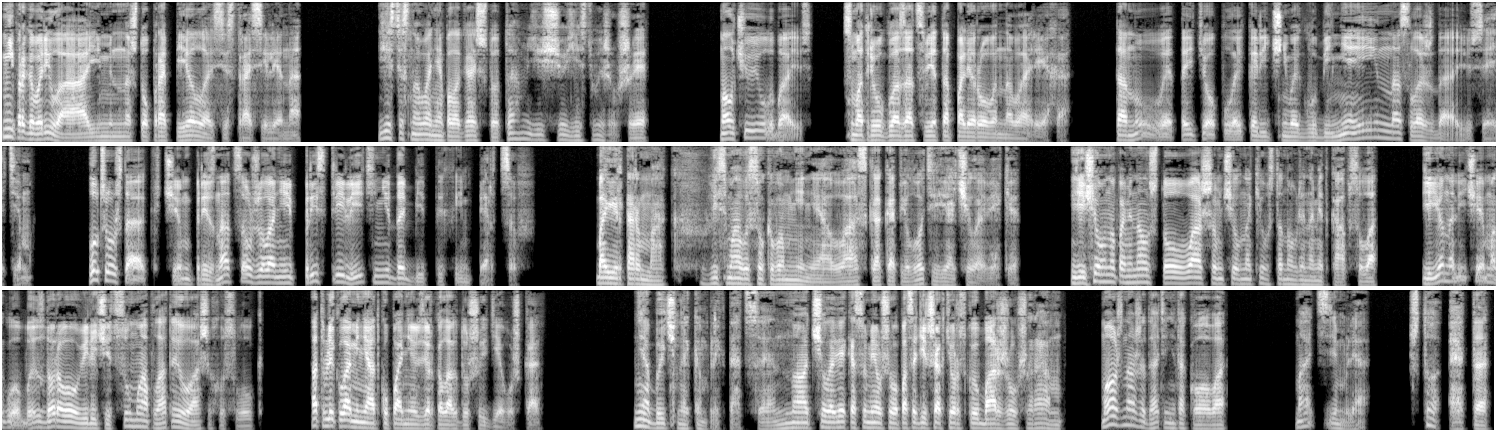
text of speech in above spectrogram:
Не проговорила, а именно что пропела сестра Селена. Есть основания полагать, что там еще есть выжившие. Молчу и улыбаюсь. Смотрю в глаза цвета полированного ореха. Тону в этой теплой коричневой глубине и наслаждаюсь этим. Лучше уж так, чем признаться в желании пристрелить недобитых имперцев. Баир Тармак весьма высокого мнения о вас, как о пилоте и о человеке. Еще он упоминал, что в вашем челноке установлена медкапсула. Ее наличие могло бы здорово увеличить сумму оплаты ваших услуг. Отвлекла меня от купания в зеркалах души девушка. Необычная комплектация, но от человека, сумевшего посадить шахтерскую баржу в шрам, можно ожидать и не такого. Мать-Земля, что это?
